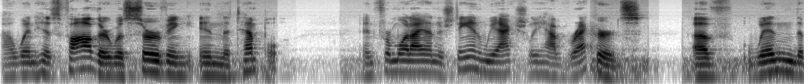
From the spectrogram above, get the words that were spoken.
uh, when his father was serving in the temple. And from what I understand, we actually have records of when the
